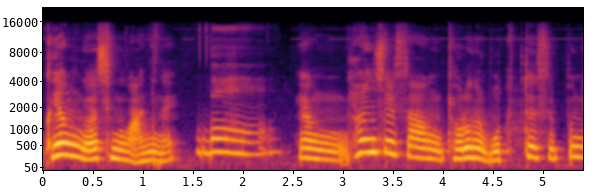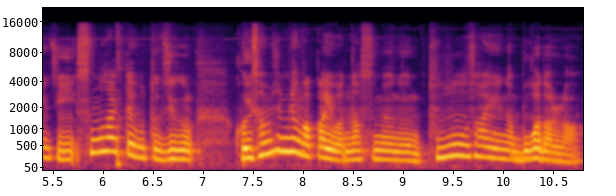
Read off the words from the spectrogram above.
그냥 여자친구가 아니네. 네. 그냥 현실상 결혼을 못했을 뿐이지 이- 스무 살 때부터 지금 거의 30년 가까이 만났으면은 부부 사이나 뭐가 달라?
